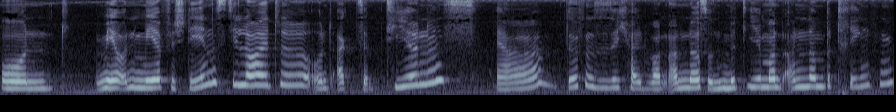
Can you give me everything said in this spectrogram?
Und mehr und mehr verstehen es die Leute und akzeptieren es. Ja, dürfen sie sich halt wann anders und mit jemand anderem betrinken.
